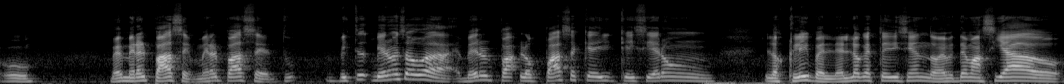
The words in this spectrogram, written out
Uh. ¿Ves? Mira el pase, mira el pase. ¿Tú, ¿viste, ¿Vieron esa jugada? ¿Vieron los pases que, que hicieron los Clippers? Es lo que estoy diciendo. Es demasiado.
